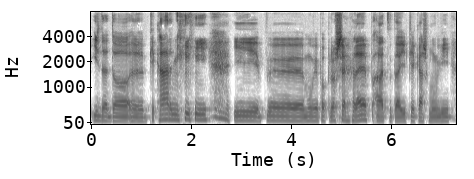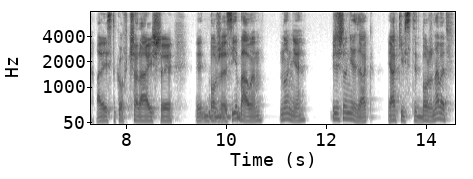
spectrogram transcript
idę do y, piekarni i yy, mówię poproszę chleb, a tutaj piekarz mówi, ale jest tylko wczorajszy. Y, Boże, zjebałem. No nie. Przecież to nie tak. Jaki wstyd. Boże, nawet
